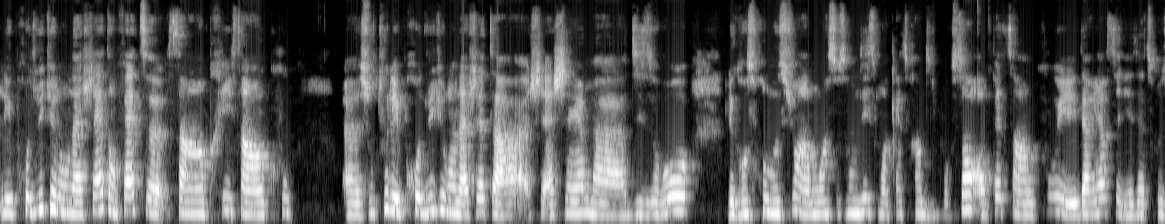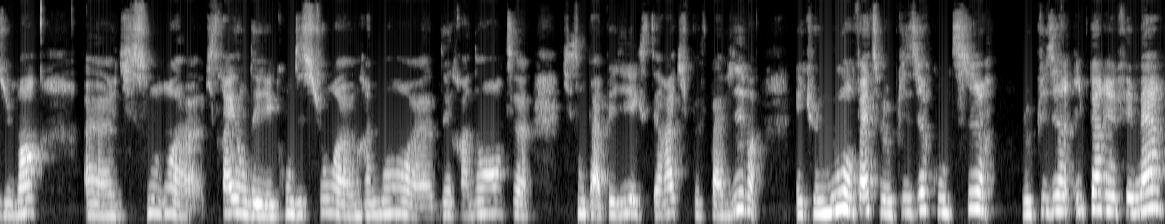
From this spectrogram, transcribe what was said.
les produits que l'on achète, en fait, ça a un prix, ça a un coût. Euh, surtout les produits que l'on achète à, chez H&M à 10 euros, les grosses promotions à moins 70, moins 90%, en fait, ça a un coût et derrière, c'est les êtres humains euh, qui sont euh, qui travaillent dans des conditions euh, vraiment dégradantes, qui sont pas payés, etc., qui peuvent pas vivre, et que nous, en fait, le plaisir qu'on tire, le plaisir hyper éphémère,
